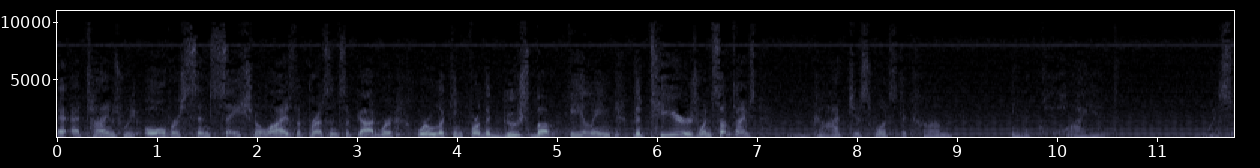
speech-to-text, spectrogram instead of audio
at, times we over sensationalize the presence of God. We're, we're looking for the goosebump feeling, the tears, when sometimes God just wants to come in a quiet whisper.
